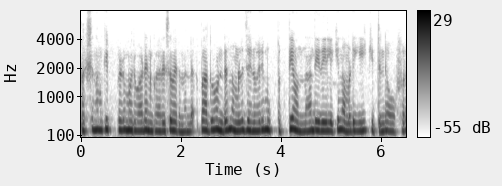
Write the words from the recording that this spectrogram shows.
പക്ഷെ നമുക്ക് ഇപ്പോഴും ഒരുപാട് എൻക്വയറീസ് വരുന്നുണ്ട്. അപ്പോൾ അതുകൊണ്ട് നമ്മൾ ജനുവരി മുപ്പത്തി ഒന്നാം തീയതിയിലേക്ക് നമ്മുടെ ഈ കിറ്റിന്റെ ഓഫർ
